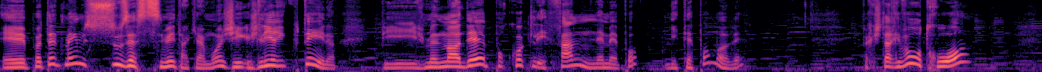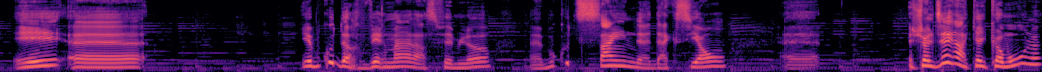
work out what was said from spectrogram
Et peut-être même sous-estimé tant qu'à moi. Je l'ai réécouté, là. Puis je me demandais pourquoi que les fans n'aimaient pas. Il était pas mauvais. Fait que je suis arrivé au 3. Et euh, il y a beaucoup de revirements dans ce film-là. euh, beaucoup de scènes d'action. Euh, je vais le dire en quelques mots, là.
